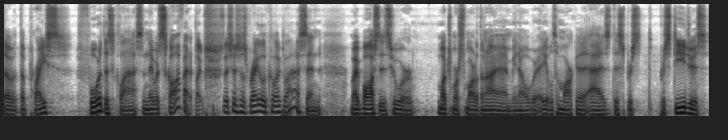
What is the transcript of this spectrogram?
the the price for this glass, and they would scoff at it like this is just regular glass. And my bosses, who were much more smarter than I am, you know, we're able to market it as this pres- prestigious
